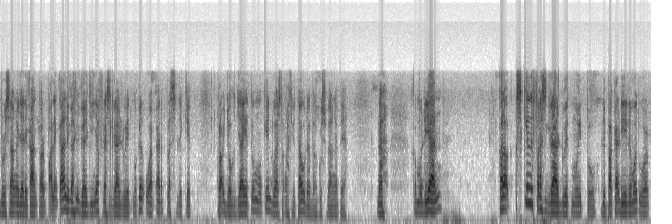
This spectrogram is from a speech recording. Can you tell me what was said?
berusaha nggak jadi kantor, paling kalian dikasih gajinya fresh graduate, mungkin UMR plus sedikit. Kalau Jogja itu mungkin dua setengah juta udah bagus banget ya. Nah, kemudian kalau skill fresh graduate-mu itu dipakai di remote work,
